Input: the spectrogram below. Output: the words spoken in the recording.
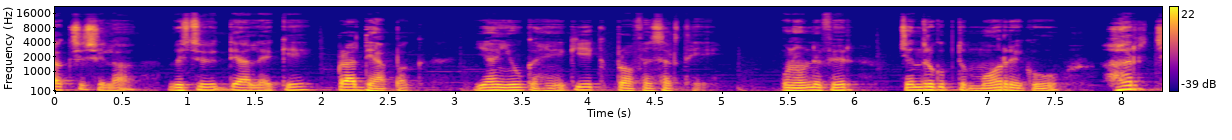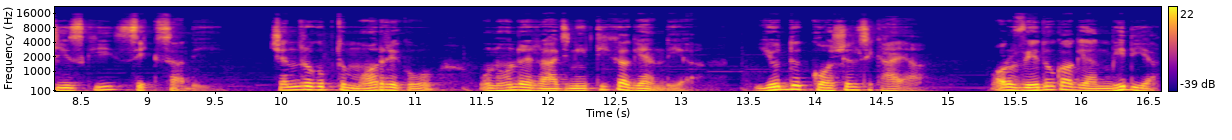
तक्षशिला विश्वविद्यालय के प्राध्यापक या यूँ कहें कि एक प्रोफेसर थे। उन्होंने फिर चंद्रगुप्त मौर्य को हर चीज़ की शिक्षा दी। चंद्रगुप्त मौर्य को उन्होंने राजनीति का ज्ञान दिया, युद्ध कौशल सिखाया और वेदों का ज्ञान भी दिया।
